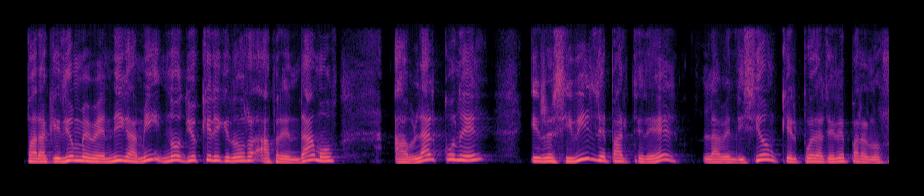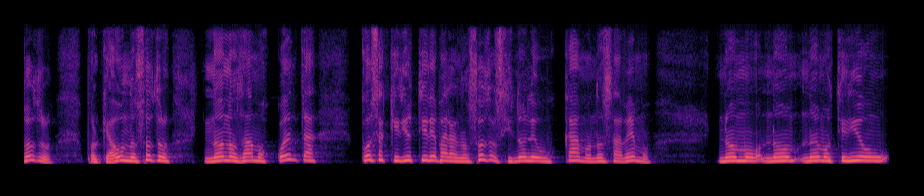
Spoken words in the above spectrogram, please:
para que Dios me bendiga a mí. No, Dios quiere que nosotros aprendamos a hablar con Él y recibir de parte de Él la bendición que Él pueda tener para nosotros. Porque aún nosotros no nos damos cuenta cosas que Dios tiene para nosotros si no le buscamos, no sabemos. No, no, no hemos tenido un-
